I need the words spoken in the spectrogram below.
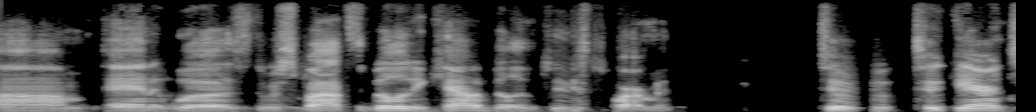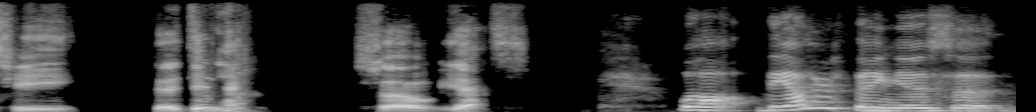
um, and it was the responsibility, accountability of the police department to to guarantee that it didn't happen. So yes. Well, the other thing is that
